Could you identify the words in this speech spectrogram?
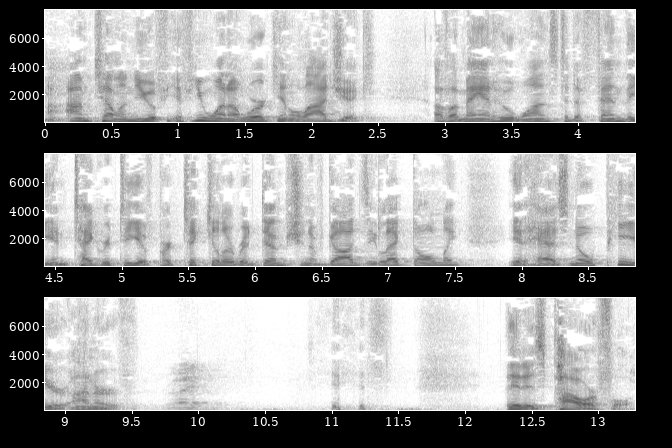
I'm telling you, if, if you want to work in logic of a man who wants to defend the integrity of particular redemption of God's elect only, it has no peer on earth. It is powerful.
